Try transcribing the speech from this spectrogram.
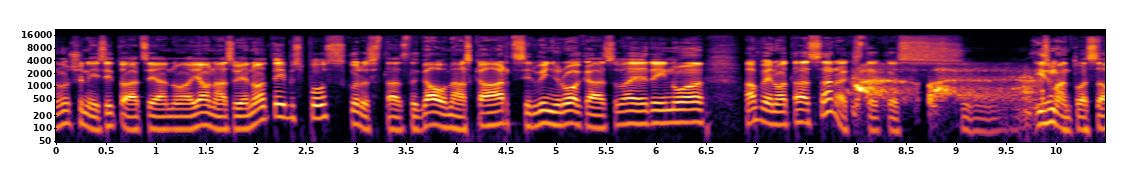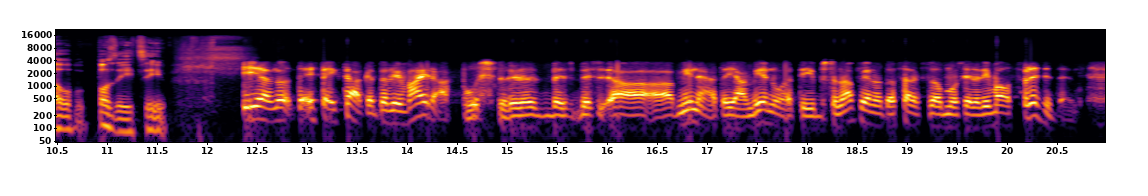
nu, šī situācijā no jaunās vienotības puses, kuras tās galvenās kārtas ir viņu rokās, vai arī no apvienotā saraksta, kas mm, izmanto savu pozīciju. Jā, nu, es teiktu tā, ka tur ir vairāk puses. Tur ir bez, bez uh, minētajām vienotības un apvienotā sarakstā mums ir arī valsts prezidents.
